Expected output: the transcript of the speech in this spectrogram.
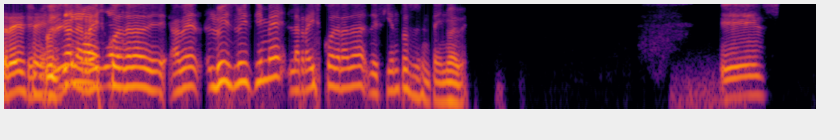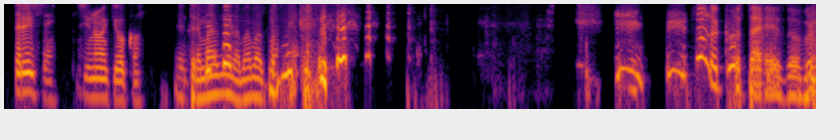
Que me 13. Pues diga la raíz ya. cuadrada de. A ver, Luis, Luis, dime la raíz cuadrada de 169. Es 13, si no me equivoco. Entre más me la mamas, más me crece. Solo corta eso, bro.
